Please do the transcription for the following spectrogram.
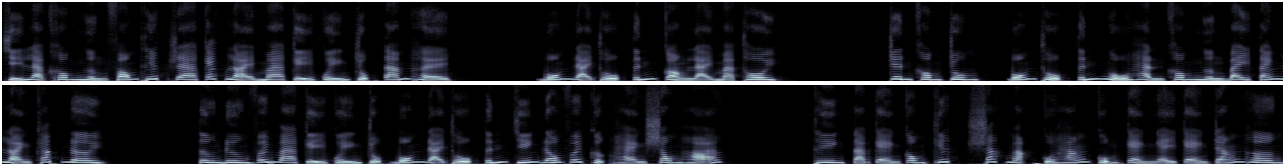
Chỉ là không ngừng phóng thiết ra các loại ma kỹ quyển trục tám hệ. Bốn đại thuộc tính còn lại mà thôi. Trên không trung, bốn thuộc tính ngũ hành không ngừng bay tán loạn khắp nơi. Tương đương với ma kỹ quyển trục bốn đại thuộc tính chiến đấu với cực hạn sông hỏa. Thiên tà càng công kích, sắc mặt của hắn cũng càng ngày càng trắng hơn.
